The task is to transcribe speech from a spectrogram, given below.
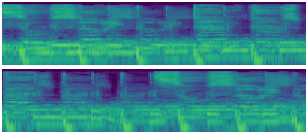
So slowly, time goes by, so slowly.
